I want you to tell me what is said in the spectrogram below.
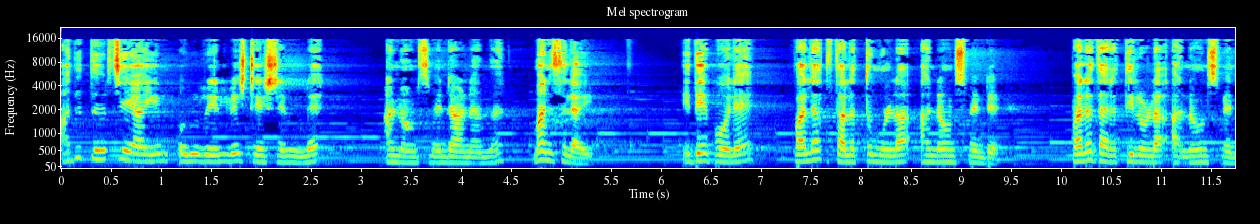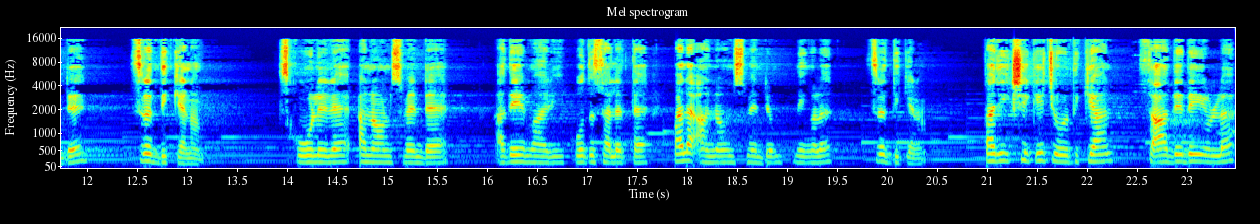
അത് തീർച്ചയായും ഒരു റെയിൽവേ സ്റ്റേഷനിലെ അനൗൺസ്മെന്റ് ആണെന്ന് മനസ്സിലായി. ഇതേപോലെ പല സ്ഥലത്തുമുള്ള അനൗൺസ്മെന്റ് പല തരത്തിലുള്ള അനൗൺസ്മെന്റ് ശ്രദ്ധിക്കണം. സ്കൂളിലെ അനൗൺസ്മെന്റ് അതേമാതിരി പൊതുസ്ഥലത്തെ പല അനൗൺസ്മെന്റും നിങ്ങൾ ശ്രദ്ധിക്കണം. പരീക്ഷയ്ക്ക് ചോദിക്കാൻ സാധ്യതയുള്ള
